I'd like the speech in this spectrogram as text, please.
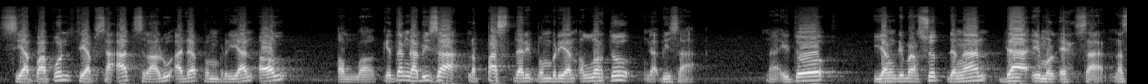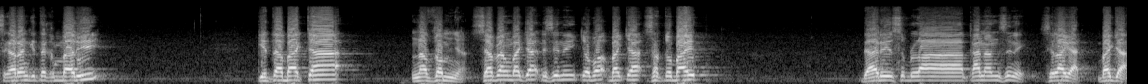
Siapa pun setiap saat selalu ada pemberian Allah Allah. Kita nggak bisa lepas dari pemberian Allah tuh nggak bisa. Nah itu yang dimaksud dengan daimul ihsan. Nah sekarang kita kembali kita baca nazomnya. Siapa yang baca di sini? Coba baca satu bait dari sebelah kanan sini. Silakan baca.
